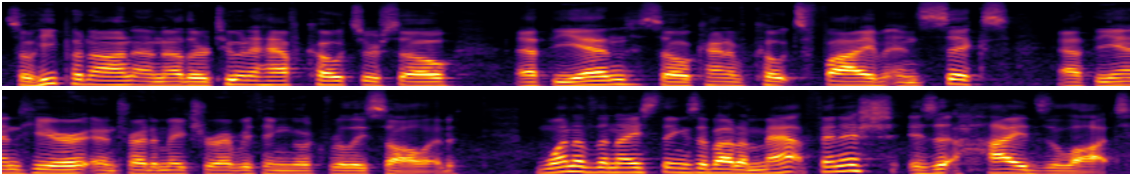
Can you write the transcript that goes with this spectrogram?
So he put on another two and a half coats or so at the end, so kind of coats five and six at the end here and try to make sure everything looked really solid. One of the nice things about a matte finish is it hides a lot.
